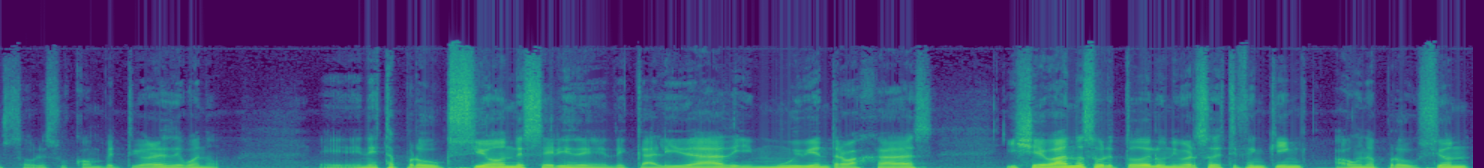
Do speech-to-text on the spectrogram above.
sobre sus competidores de bueno eh, en esta producción de series de, de calidad y muy bien trabajadas y llevando sobre todo el universo de Stephen King a una producción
